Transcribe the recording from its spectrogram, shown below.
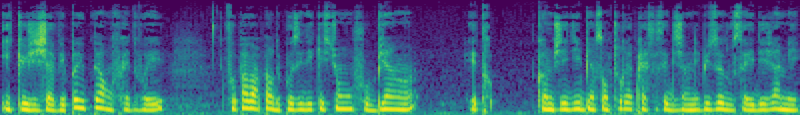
et que j'avais pas eu peur en fait, vous voyez? Faut pas avoir peur de poser des questions, faut bien être, comme j'ai dit, bien s'entourer. Après, ça c'est déjà un épisode, vous savez déjà, mais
